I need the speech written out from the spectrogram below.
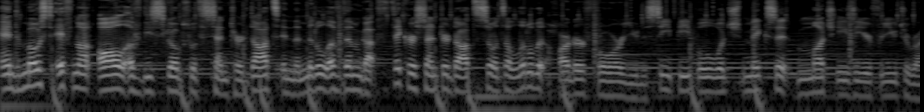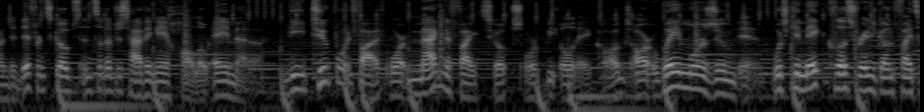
and most if not all of these scopes with center dots in the middle of them got thicker center dots so it's a little bit harder for you to see people which makes it much easier for you to run to different scopes instead of just having a Holo A meta. The 2.5 or magnified scopes or the old ACOGs are way more zoomed in, which can make close range gunfights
